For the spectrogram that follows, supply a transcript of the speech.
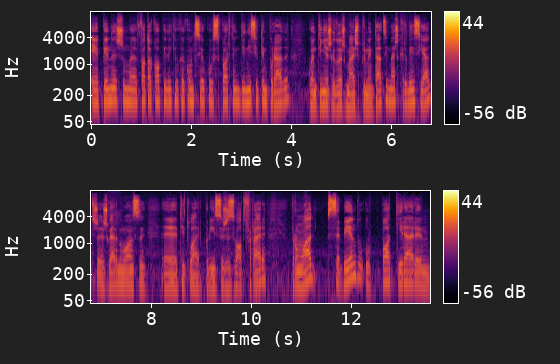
é apenas uma fotocópia daquilo que aconteceu com o Sporting de início de temporada, quando tinha jogadores mais experimentados e mais credenciados a jogar no 11 uh, titular. Por isso, Jesualdo Ferreira, por um lado, sabendo o que pode tirar um,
